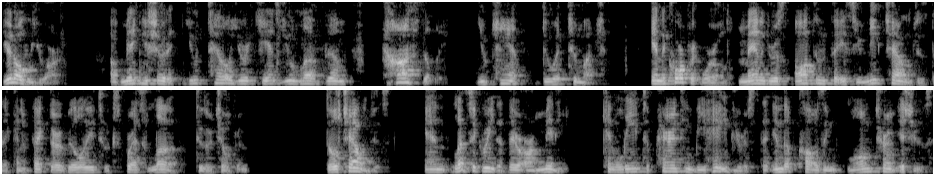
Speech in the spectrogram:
You know who you are, of making sure that you tell your kids you love them constantly you can't do it too much. In the corporate world, managers often face unique challenges that can affect their ability to express love to their children. Those challenges, and let's agree that there are many, can lead to parenting behaviors that end up causing long term issues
